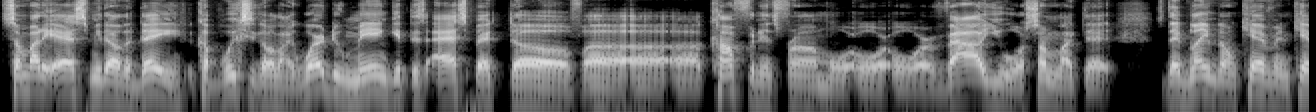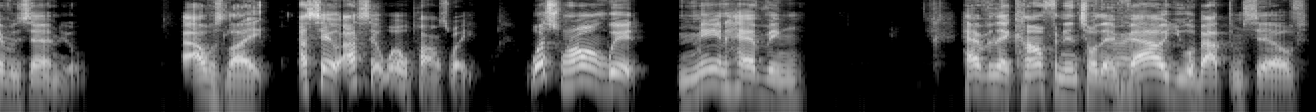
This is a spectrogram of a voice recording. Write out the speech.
somebody asked me the other day, a couple weeks ago, like, where do men get this aspect of uh, uh, uh, confidence from, or, or or value, or something like that? So they blamed on Kevin, Kevin Samuel. I was like, I said, I said, whoa, pause, wait. What's wrong with men having having that confidence or that Right. value about themselves?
